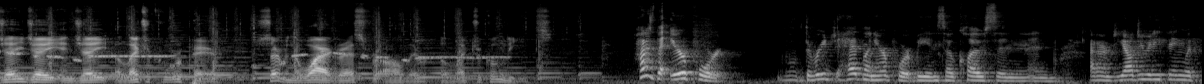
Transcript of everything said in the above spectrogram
JJ and J Electrical Repair, serving the Wiregrass for all their electrical needs. How does the airport, the Headland Airport, being so close, and, and I don't know, do y'all do anything with,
